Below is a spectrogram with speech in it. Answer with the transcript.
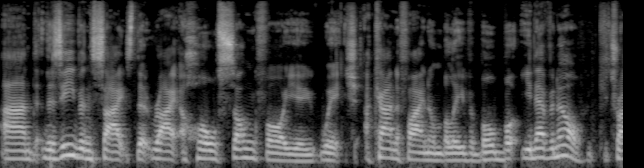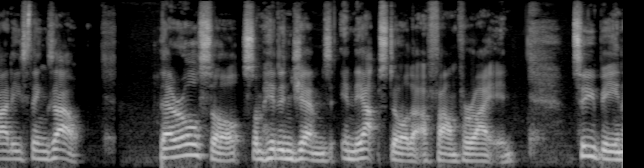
And there's even sites that write a whole song for you, which I kind of find unbelievable, but you never know. You can try these things out. There are also some hidden gems in the App Store that I've found for writing, two being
